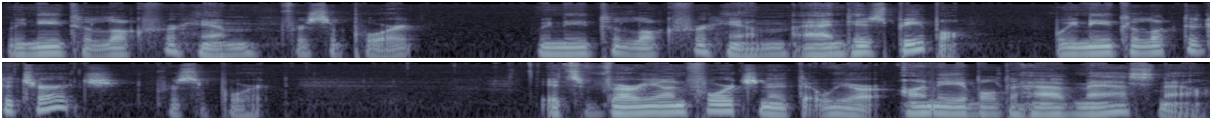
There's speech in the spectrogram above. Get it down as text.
We need to look for him for support. We need to look for him and his people. We need to look to the church for support. It's very unfortunate that we are unable to have mass now.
